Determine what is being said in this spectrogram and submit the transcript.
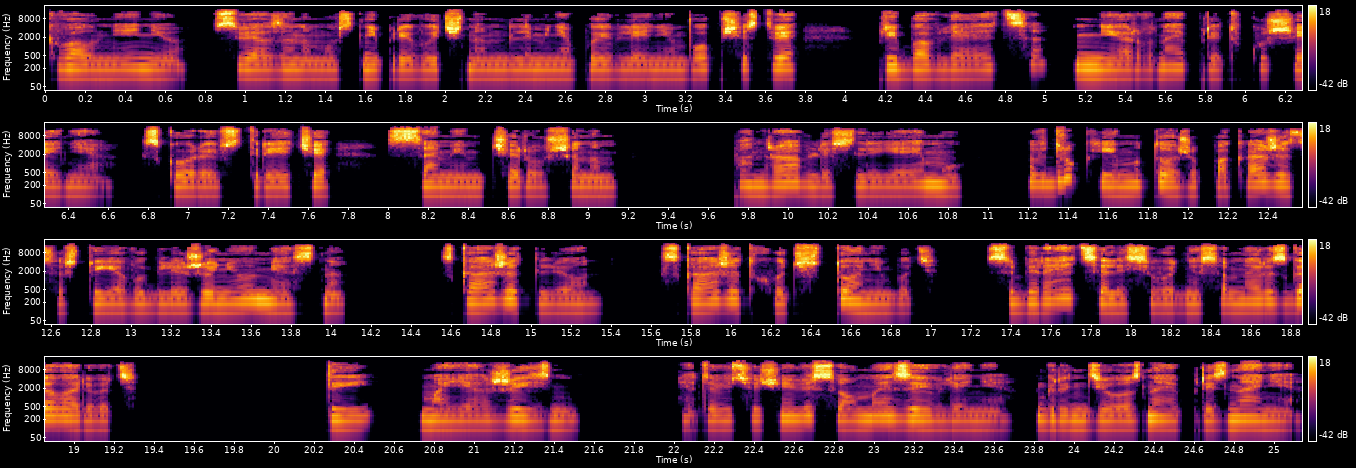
К волнению, связанному с непривычным для меня появлением в обществе, Прибавляется нервное предвкушение скорой встречи с самим Чарушиным. Понравлюсь ли я ему? Вдруг ему тоже покажется, что я выгляжу неуместно. Скажет ли он? Скажет хоть что-нибудь? Собирается ли сегодня со мной разговаривать? «Ты — моя жизнь». Это ведь очень весомое заявление, грандиозное признание,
